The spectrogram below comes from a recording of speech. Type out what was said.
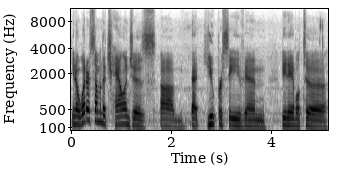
you know what are some of the challenges um, that you perceive in being able to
